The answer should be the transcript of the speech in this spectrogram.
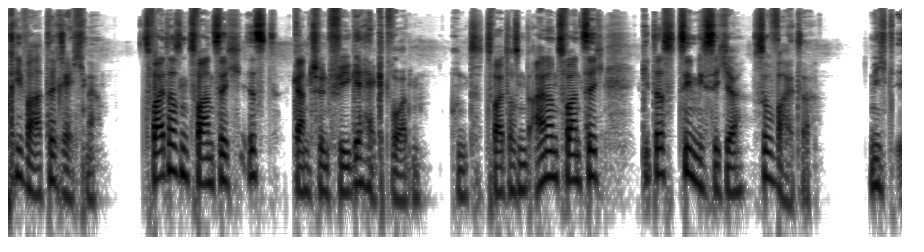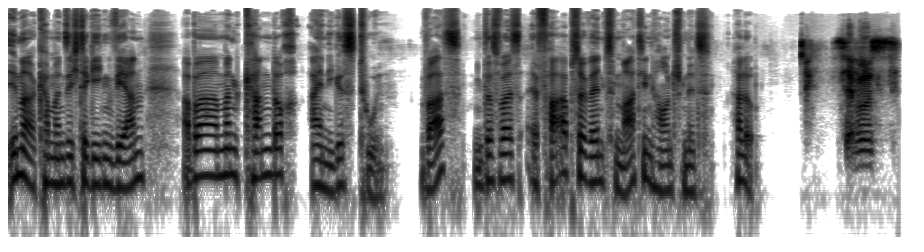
private Rechner. 2020 ist ganz schön viel gehackt worden. Und 2021 geht das ziemlich sicher so weiter. Nicht immer kann man sich dagegen wehren, aber man kann doch einiges tun. Was? Das weiß FH-Absolvent Martin Haunschmidt. Hallo. Servus.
